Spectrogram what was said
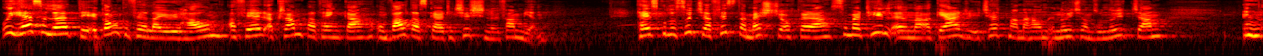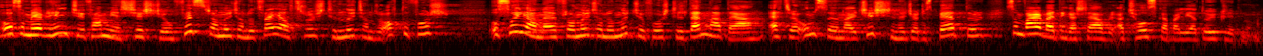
Og i hese løte er gongkofela i havn av fer av krampa tenka om valdaskar til kyrkjen i famjen. De skulle suttja fyrsta mestje okkara som er tilevna av gjerri i Kjettmannahavn i 1919, og som hever hindje i famjens kyrkje om fyrst fra 1922 til 1948, og sujane fra 1924 til denna dag etter at omsøvna i kyrkjene gjørtes betur som varveitingarstaver av tjåskaparlige dyrgripnene.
